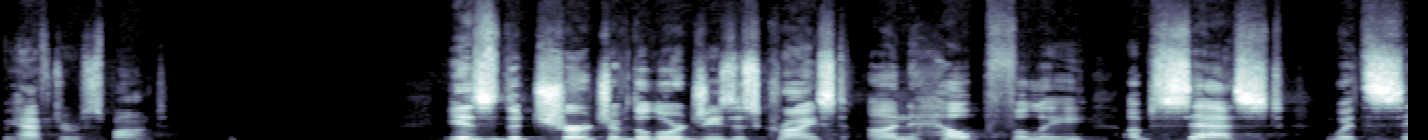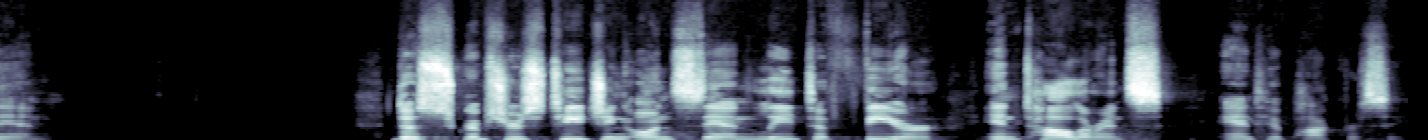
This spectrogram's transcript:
We have to respond. Is the church of the Lord Jesus Christ unhelpfully obsessed with sin? Does Scripture's teaching on sin lead to fear, intolerance, and hypocrisy?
